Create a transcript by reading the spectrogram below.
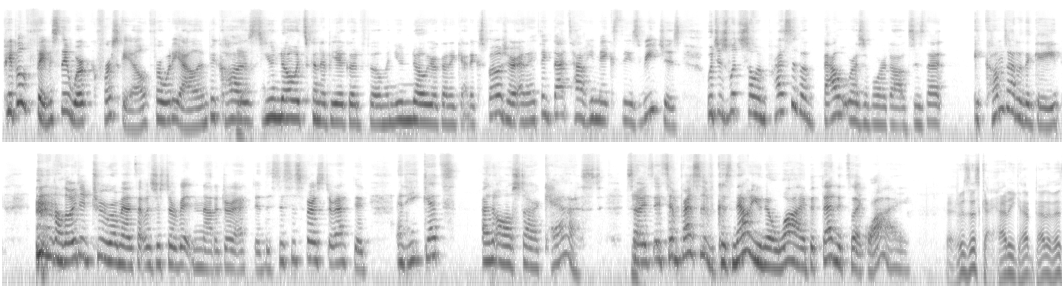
People famously work for scale for Woody Allen because you know it's going to be a good film and you know you're going to get exposure. And I think that's how he makes these reaches, which is what's so impressive about Reservoir Dogs is that it comes out of the gate although he did True Romance, that was just a written, not a directed. This is his first directed, and he gets an all-star cast. So it's it's impressive because now you know why, but then it's like why? Yeah, who's this guy? How do you how, how did this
